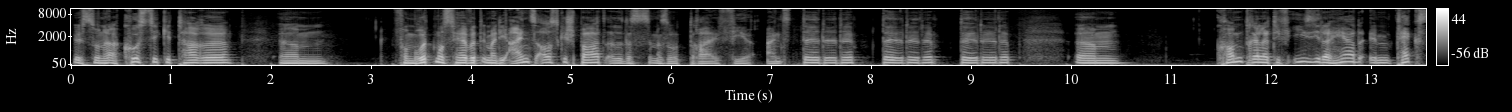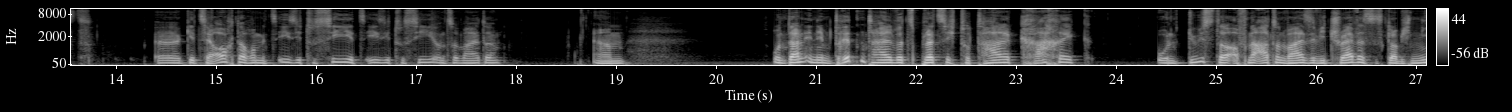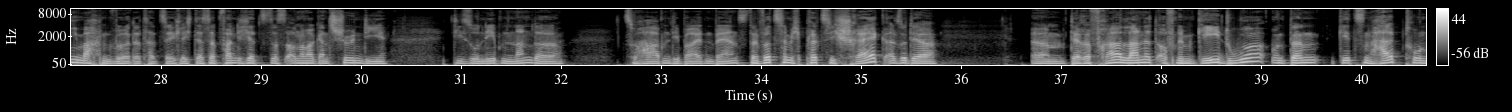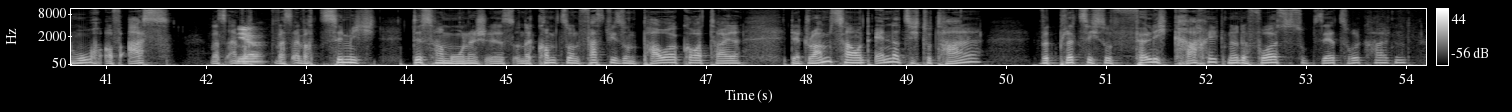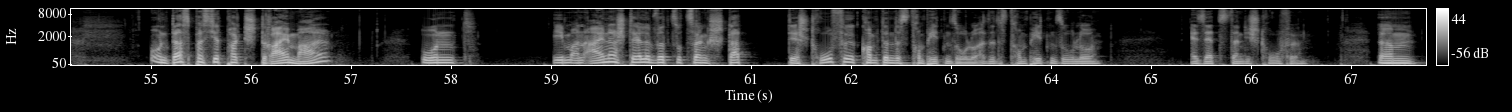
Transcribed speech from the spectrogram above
ist so eine Akustikgitarre. Ähm, vom Rhythmus her wird immer die Eins ausgespart. Also das ist immer so 3, 4, 1. Ähm, kommt relativ easy daher. Im Text äh, geht es ja auch darum, it's easy to see, it's easy to see und so weiter. Ähm, und dann in dem dritten Teil wird es plötzlich total krachig und düster auf eine Art und Weise, wie Travis es, glaube ich, nie machen würde tatsächlich. Deshalb fand ich jetzt das auch nochmal ganz schön, die, die so nebeneinander zu haben, die beiden Bands. Da wird es nämlich plötzlich schräg, also der, ähm, der Refrain landet auf einem G-Dur und dann geht es einen Halbton hoch auf Ass, was einfach, yeah. was einfach ziemlich disharmonisch ist und da kommt so ein fast wie so ein Power-Chord-Teil. Der Drum-Sound ändert sich total, wird plötzlich so völlig krachig, ne? Davor ist es so sehr zurückhaltend. Und das passiert praktisch dreimal. Und eben an einer Stelle wird sozusagen statt der Strophe kommt dann das Trompetensolo. Also das Trompetensolo ersetzt dann die Strophe. Ähm,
